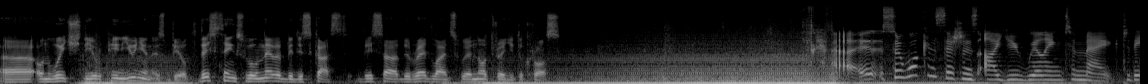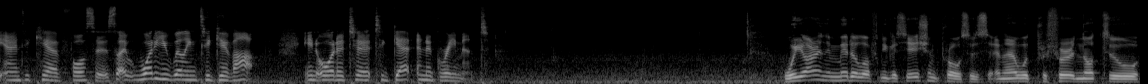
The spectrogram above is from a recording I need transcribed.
uh, on which the European Union is built. These things will never be discussed. These are the red lines we're not ready to cross. Uh, so what concessions are you willing to make to the anti-Kiev forces? Like, what are you willing to give up in order to, to get an agreement? We are in the middle of negotiation process, and I would prefer not to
